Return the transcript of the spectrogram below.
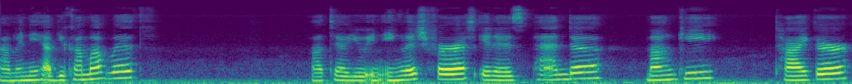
How many have you come up with? I'll tell you in English first. It is panda, monkey, tiger,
